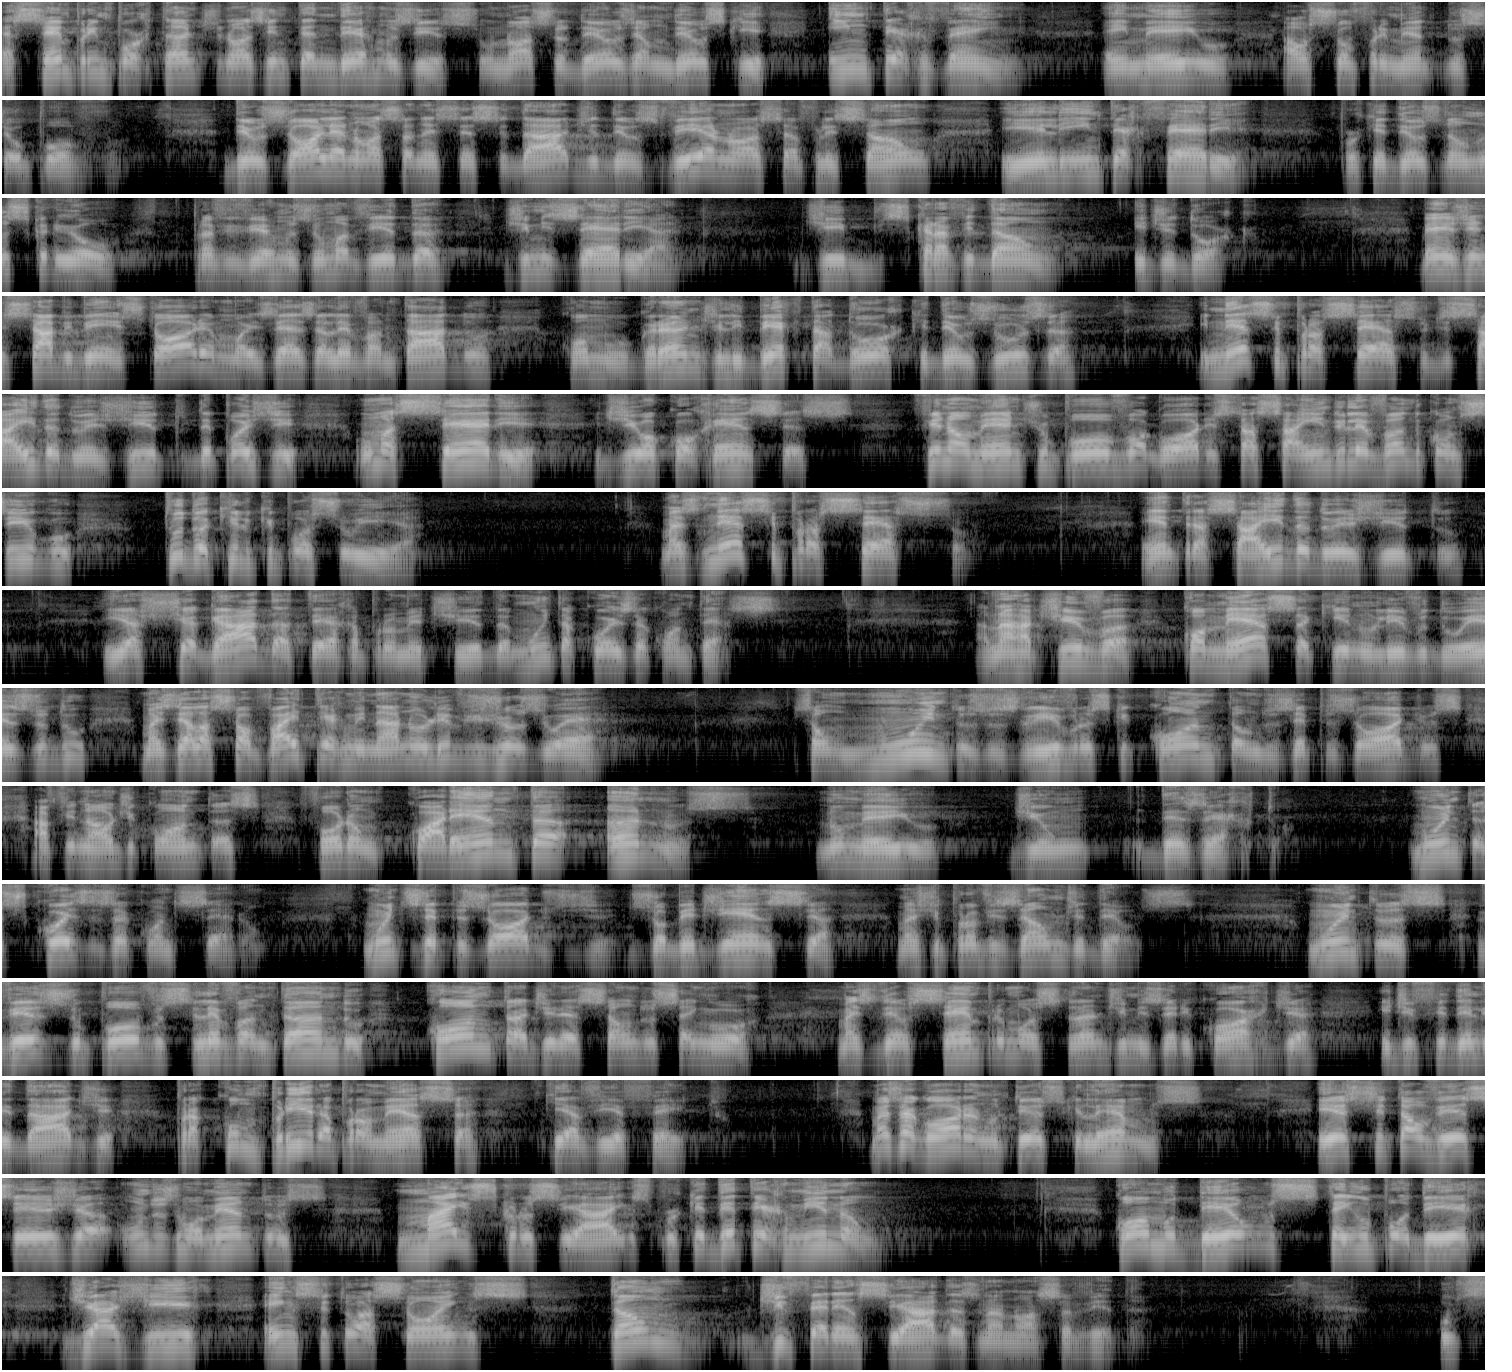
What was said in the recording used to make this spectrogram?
É sempre importante nós entendermos isso. O nosso Deus é um Deus que intervém em meio ao sofrimento do seu povo. Deus olha a nossa necessidade, Deus vê a nossa aflição e ele interfere, porque Deus não nos criou para vivermos uma vida de miséria, de escravidão e de dor. Bem, a gente sabe bem a história, Moisés é levantado como o grande libertador que Deus usa. E nesse processo de saída do Egito, depois de uma série de ocorrências, finalmente o povo agora está saindo e levando consigo tudo aquilo que possuía. Mas nesse processo, entre a saída do Egito e a chegada à terra prometida, muita coisa acontece. A narrativa começa aqui no livro do Êxodo, mas ela só vai terminar no livro de Josué. São muitos os livros que contam dos episódios, afinal de contas, foram 40 anos no meio de um deserto. Muitas coisas aconteceram, muitos episódios de desobediência, mas de provisão de Deus. Muitas vezes o povo se levantando contra a direção do Senhor, mas Deus sempre mostrando de misericórdia e de fidelidade para cumprir a promessa que havia feito. Mas agora, no texto que lemos, este talvez seja um dos momentos mais cruciais, porque determinam como Deus tem o poder de agir em situações tão diferenciadas na nossa vida.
